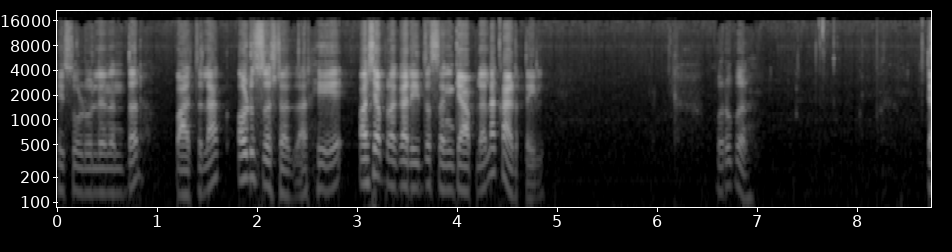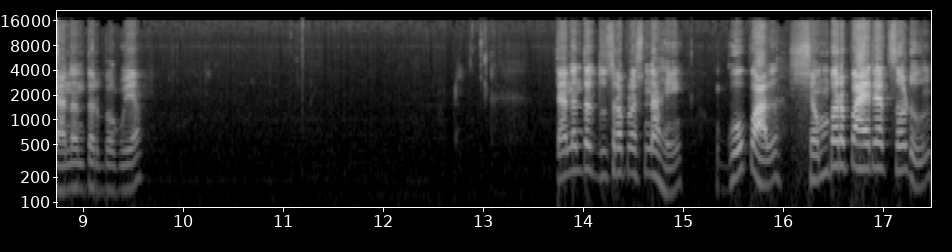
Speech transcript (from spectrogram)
हे सोडवल्यानंतर पाच लाख अडुसष्ट हजार. हे अशा प्रकारे इथं संख्या आपल्याला काढता येईल. बरोबर? त्यानंतर बघूया. त्यानंतर दुसरा प्रश्न आहे गोपाल शंभर पायऱ्या चढून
